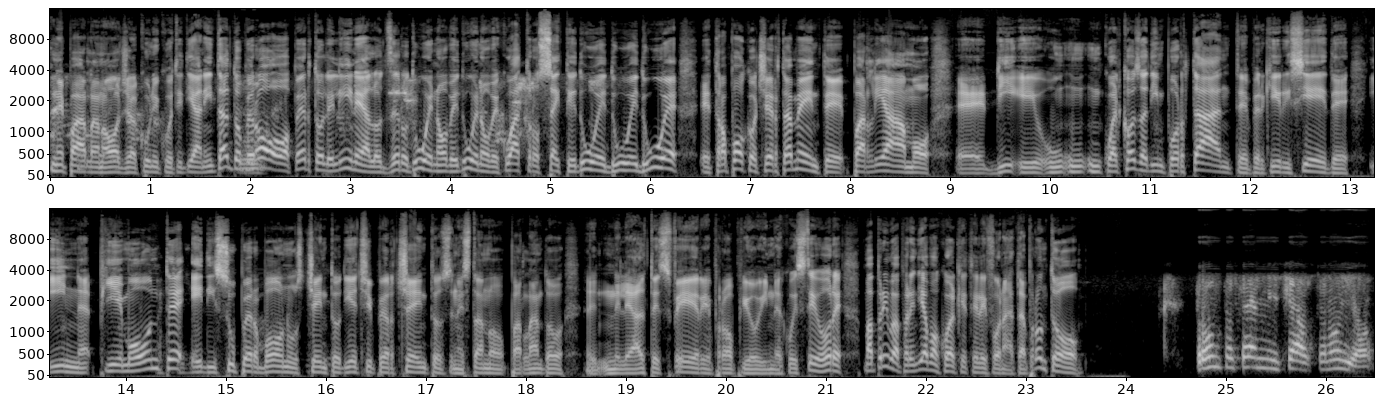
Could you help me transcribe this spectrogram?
ne parlano oggi alcuni quotidiani. Intanto però ho aperto le linee allo 0292947222 e tra poco certamente parliamo eh, di eh, un, un- un qualcosa di importante per chi risiede in Piemonte e di super bonus 110%, se ne stanno parlando eh, nelle alte sfere proprio in queste ore, ma prima prendiamo qualche telefonata. Pronto? Pronto Sammy, ciao, sono io.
